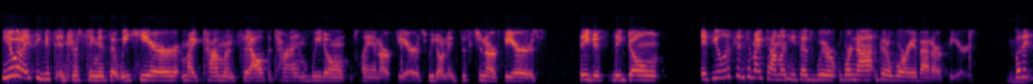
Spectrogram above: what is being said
You know what I think is interesting is that we hear Mike Tomlin say all the time, we don't plan our fears. We don't exist in our fears. They just they don't if you listen to Mike Tomlin, he says we're we're not gonna worry about our fears. But it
